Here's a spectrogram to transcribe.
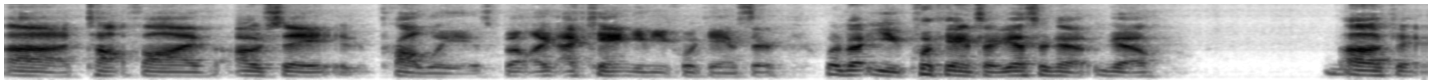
Uh, top five, I would say it probably is, but like I can't give you a quick answer. What about you? Quick answer, yes or no? Go. Okay.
